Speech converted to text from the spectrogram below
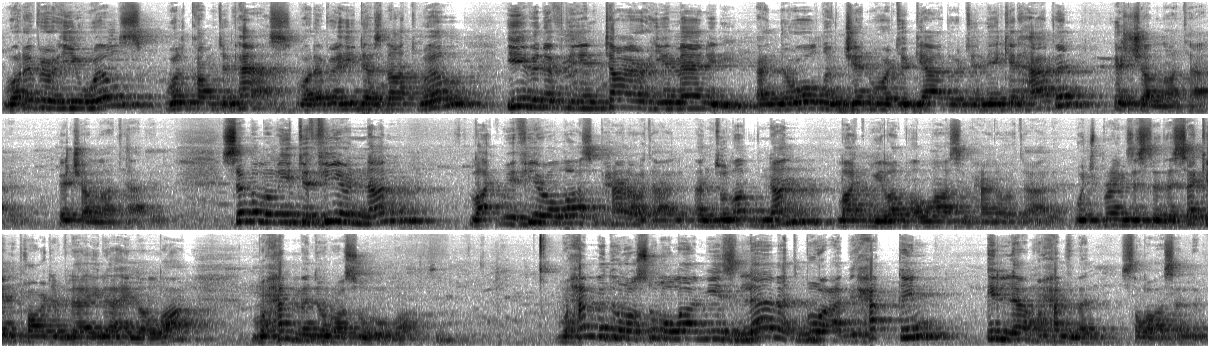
Whatever He wills will come to pass. Whatever He does not will, even if the entire humanity and the world of jinn were to gather to make it happen, it shall not happen it shall not happen. Similarly, to fear none like we fear Allah subhanahu wa ta'ala, and to love none like we love Allah subhanahu wa ta'ala. Which brings us to the second part of La ilaha illallah, Muhammadun Rasulullah. Muhammadun Rasulullah means لا متبوع بحق إلا محمد صلى الله عليه وسلم.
